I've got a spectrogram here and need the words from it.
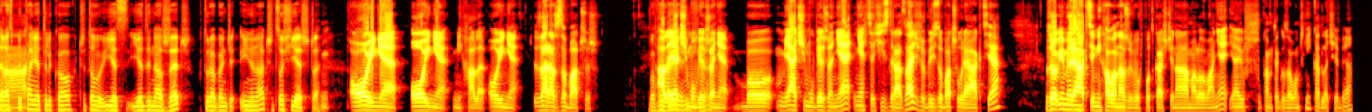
Teraz Na- pytanie tylko, czy to jest jedyna rzecz, która będzie inna, czy coś jeszcze? Oj nie, oj nie, Michale, oj nie. Zaraz zobaczysz. Ale ja ci mówię, że nie. Bo ja ci mówię, że nie. Nie chcę ci zdradzać, żebyś zobaczył reakcję. Zrobimy reakcję Michała na żywo w podcaście na malowanie. Ja już szukam tego załącznika dla ciebie.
